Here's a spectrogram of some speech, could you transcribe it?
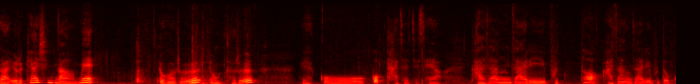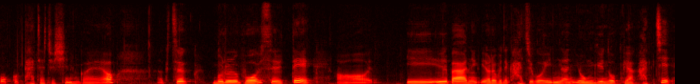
자, 이렇게 하신 다음에 요거를 용토를 예, 꼭꼭 다져주세요. 가장자리부터 가장자리부터 꼭꼭 다져주시는 거예요. 어, 즉 물을 부었을 때 어, 이 일반 여러분이 가지고 있는 용기 높이와 같이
